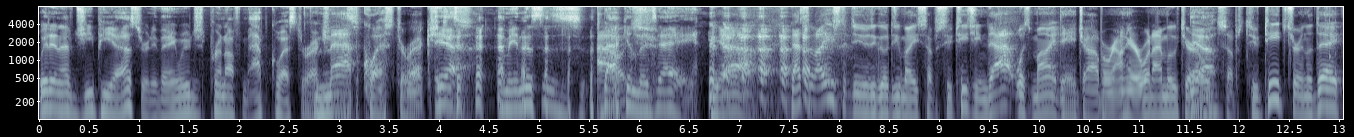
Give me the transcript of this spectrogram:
we didn't have GPS or anything. We would just print off MapQuest directions. MapQuest directions. Yeah. I mean, this is back in the day. yeah. That's what I used to do to go do my substitute teaching. That was my day job around here. When I moved here, I Yeah. would substitute teach during the day,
